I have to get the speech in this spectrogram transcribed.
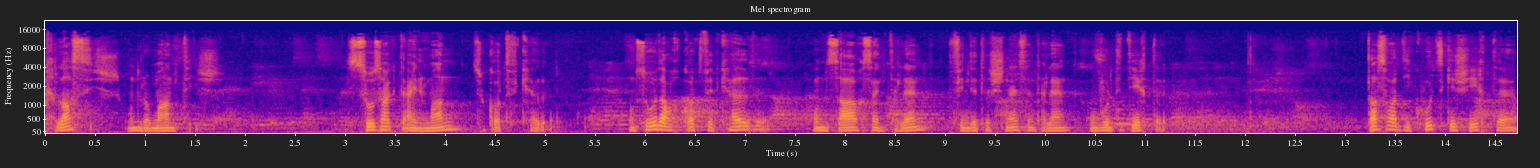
klassisch und romantisch. So sagte ein Mann zu Gottfried Keller. Und so wurde auch Gottfried Keller und sah auch sein Talent, findete schnell sein Talent und wurde Dichter. Das war die Kurzgeschichte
